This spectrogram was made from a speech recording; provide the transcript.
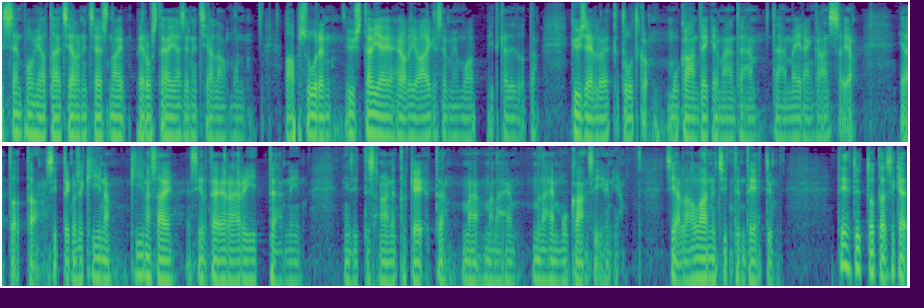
sen pohjalta, että siellä on itse asiassa noin perustajajäsenet, siellä on mun lapsuuden ystäviä ja he oli jo aikaisemmin mua pitkälti tota, kysellyt, että tuutko mukaan tekemään tähän, tähän meidän kanssa. Ja, ja tota, sitten kun se Kiina, Kiina sai siltä erää riittää, niin, niin sitten sanoin, että okei, että mä, mä, lähden, mä lähden mukaan siihen. Ja siellä ollaan nyt sitten tehty, tehty tota sekä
